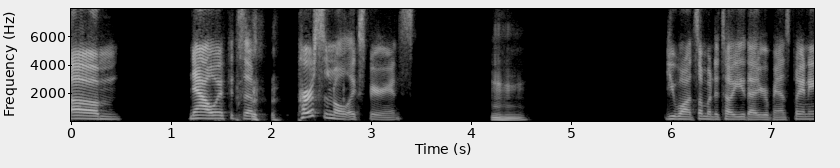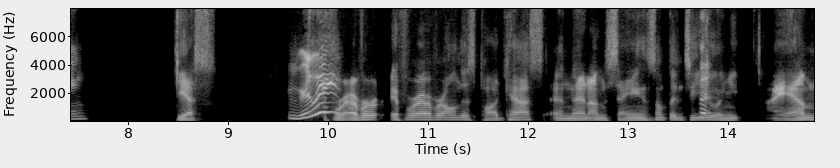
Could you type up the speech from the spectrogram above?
um, now if it's a personal experience, hmm you want someone to tell you that you're mansplaining. Yes. Really? If we're ever if we're ever on this podcast and then I'm saying something to But- you and you, I am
